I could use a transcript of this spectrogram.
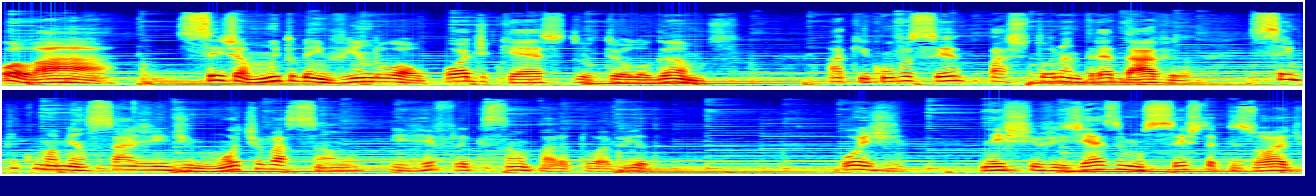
Olá, seja muito bem-vindo ao podcast do Teologamos. Aqui com você, Pastor André Dávila, sempre com uma mensagem de motivação e reflexão para a tua vida. Hoje, neste 26 episódio,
